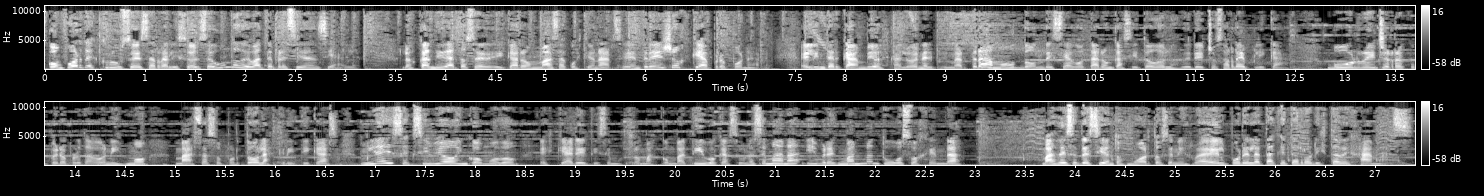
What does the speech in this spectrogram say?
Con fuertes cruces se realizó el segundo debate presidencial. Los candidatos se dedicaron más a cuestionarse entre ellos que a proponer. El intercambio escaló en el primer tramo, donde se agotaron casi todos los derechos a réplica. Bullrich recuperó protagonismo, Massa soportó las críticas, Milley se exhibió incómodo, Schiaretti se mostró más combativo que hace una semana y Bregman mantuvo su agenda. Más de 700 muertos en Israel por el ataque terrorista de Hamas.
